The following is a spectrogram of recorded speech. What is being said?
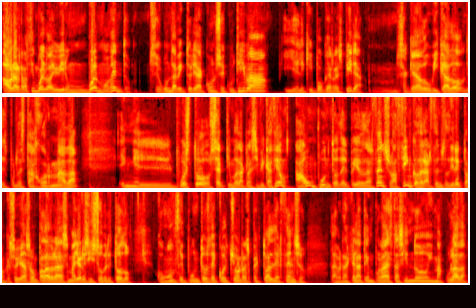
Ahora el Racing vuelve a vivir un buen momento. Segunda victoria consecutiva y el equipo que respira. Mm, Se ha quedado ubicado después de esta jornada en el puesto séptimo de la clasificación, a un punto del periodo de ascenso, a cinco del ascenso directo, aunque eso ya son palabras mayores y sobre todo con 11 puntos de colchón respecto al descenso. La verdad es que la temporada está siendo inmaculada.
